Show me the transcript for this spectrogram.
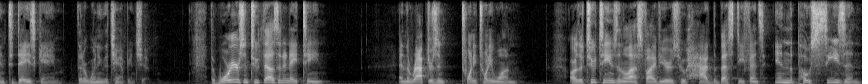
in today's game that are winning the championship. The Warriors in 2018 and the Raptors in 2021 are the two teams in the last five years who had the best defense in the postseason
